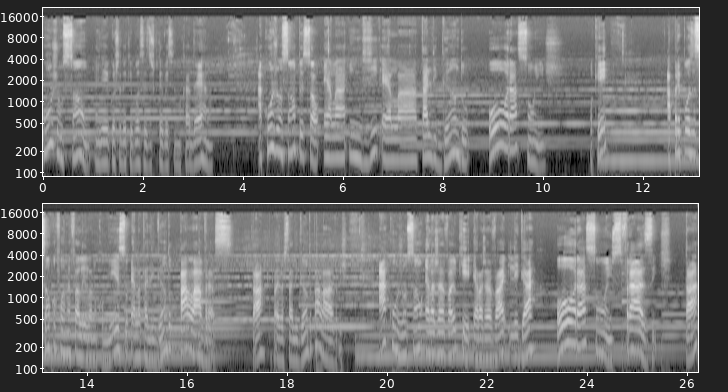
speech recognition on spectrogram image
conjunção, e eu gostaria que vocês escrevessem no caderno, a conjunção, pessoal, ela indica, ela tá ligando orações, ok? A preposição, conforme eu falei lá no começo, ela está ligando palavras, tá? Ela está ligando palavras. A conjunção, ela já vai o quê? Ela já vai ligar orações, frases, tá?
